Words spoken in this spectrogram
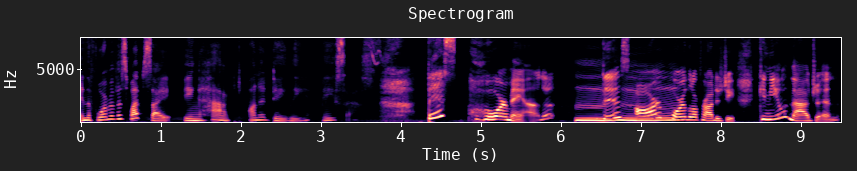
in the form of his website being hacked on a daily basis. This poor man. This our Mhm. poor little prodigy. Can you imagine?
